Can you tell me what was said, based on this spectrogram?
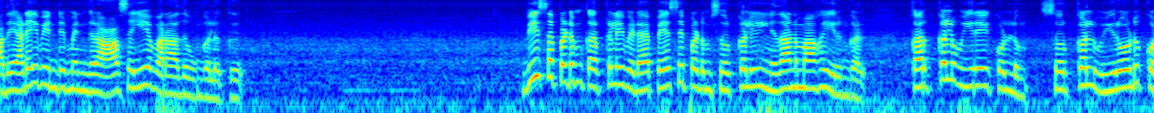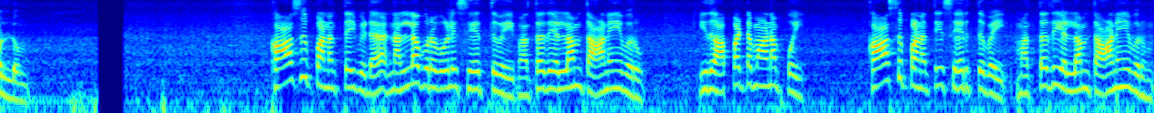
அதை அடைய வேண்டும் என்கிற ஆசையே வராது உங்களுக்கு. வீசப்படும் கற்களை விட பேசப்படும் சொற்களில் நிதானமாக இருங்கள். கற்கள் உயிரை கொள்ளும் சொற்கள் உயிரோடு கொள்ளும் காசு பணத்தை விட நல்ல உறவுகளை சேர்த்து வை மற்றதெல்லாம் தானே வரும். இது அப்பட்டமான பொய். காசு பணத்தை சேர்த்து வை மற்றது எல்லாம் தானே வரும்.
